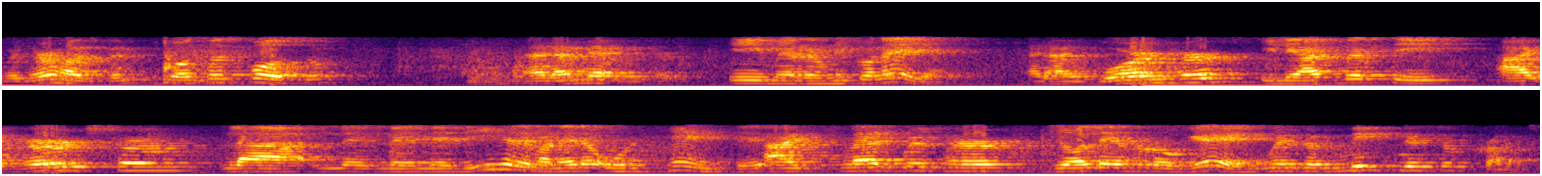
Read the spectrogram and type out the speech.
with her husband con su esposo and I met with her. y me reuní con ella. And I warned her, y le advertí, I urged her, la, le, le, le dije de manera urgente, I pled with her yo le rogué with the meekness of Christ,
